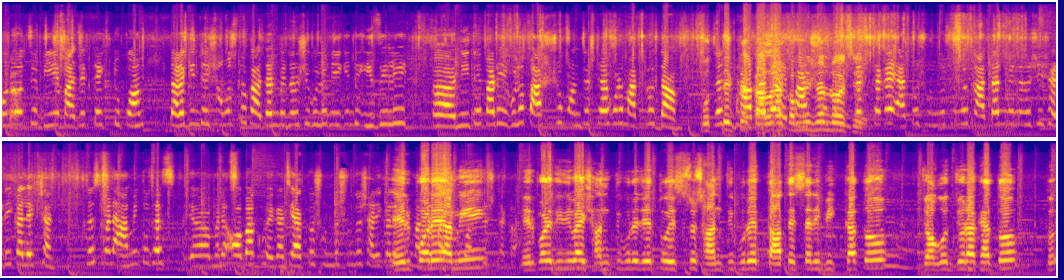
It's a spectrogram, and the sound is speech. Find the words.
মনে হচ্ছে বিয়ে বাজেটটা একটু কম তারা কিন্তু এই সমস্ত কাতান বেনারসি গুলো নিয়ে কিন্তু ইজিলি নিতে পারে। এগুলো পাঁচশো পঞ্চাশ টাকা করে মাত্র দাম। প্রত্যেকটা combination 550 রয়েছে। টাকায় এত সুন্দর সুন্দর কাতান বেনারসি শাড়ি কালেকশন জাস্ট মানে আমি তো জাস্ট মানে অবাক হয়ে গেছি এত সুন্দর সুন্দর শাড়ি কালেকশন এরপরে আমি এরপরে দিদিভাই শান্তিপুরে যেহেতু এসছো শান্তিপুরের তাঁতের শাড়ি বিখ্যাত জগৎজোড়া খ্যাত তো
